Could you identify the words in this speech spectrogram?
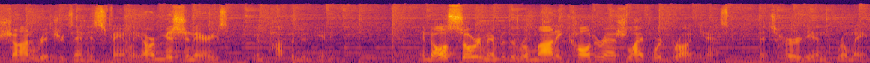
Sean Richards and his family, our missionaries in Papua New Guinea. And also remember the Romani Calderash Life Word broadcast that's heard in Romania.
